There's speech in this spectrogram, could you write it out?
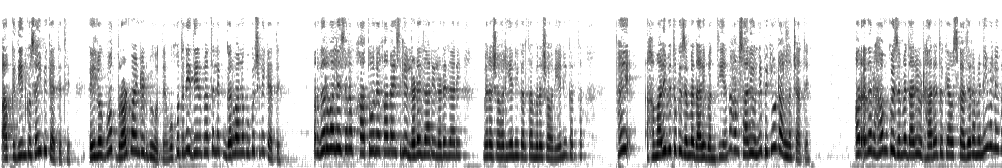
آپ کے دین کو صحیح بھی کہتے تھے۔ کئی لوگ بہت براڈ مائنڈیڈ بھی ہوتے ہیں۔ وہ خود نہیں دین پہ ہوتے، لیکن گھر والوں کو کچھ نہیں کہتے۔ اور گھر والے صرف خاتون خانہ اس لیے لڑے جا رہی، لڑے جا رہی۔ میرا شوہر یہ نہیں کرتا، میرا شوہر یہ نہیں کرتا۔ بھائی، ہماری بھی تو کوئی ذمہ داری بنتی ہے نا۔ ہم ساری انہیں پہ کیوں ڈالنا چاہتے ہیں؟ اور اگر ہم کوئی ذمہ داری اٹھا رہے ہیں تو کیا اس کا اجر ہمیں نہیں ملے گا؟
